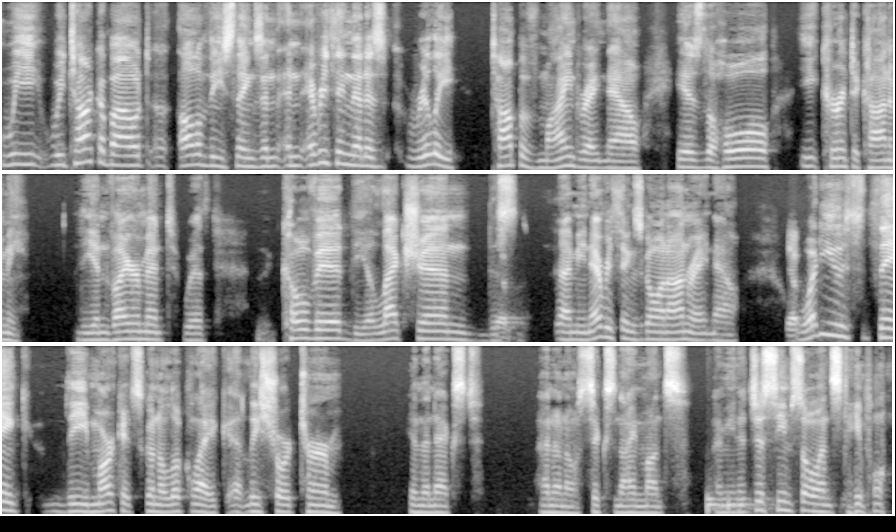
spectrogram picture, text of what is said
we we talk about uh, all of these things and and everything that is really top of mind right now is the whole current economy the environment with covid the election this yep. i mean everything's going on right now yep. what do you think the market's going to look like at least short term in the next i don't know 6 9 months I mean, it just seems so unstable.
